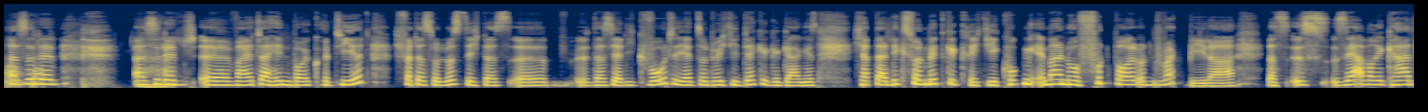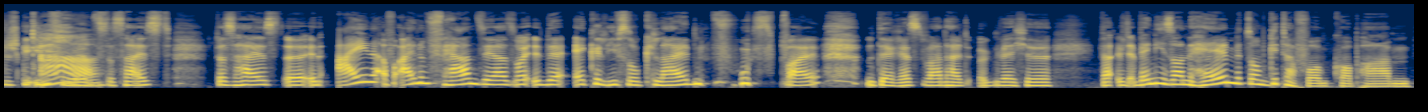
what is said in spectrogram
Hast du denn, hast du denn äh, weiterhin boykottiert? Ich fand das so lustig, dass, äh, dass ja die Quote jetzt so durch die Decke gegangen ist. Ich habe da nichts von mitgekriegt. Die gucken immer nur Football und Rugby da. Das ist sehr amerikanisch geinfluenced. Ah. Das heißt, das heißt, äh, in eine, auf einem Fernseher so in der Ecke lief so klein Fußball und der Rest waren halt irgendwelche. Wenn die so einen Helm mit so einem Gitter vorm Kopf haben,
